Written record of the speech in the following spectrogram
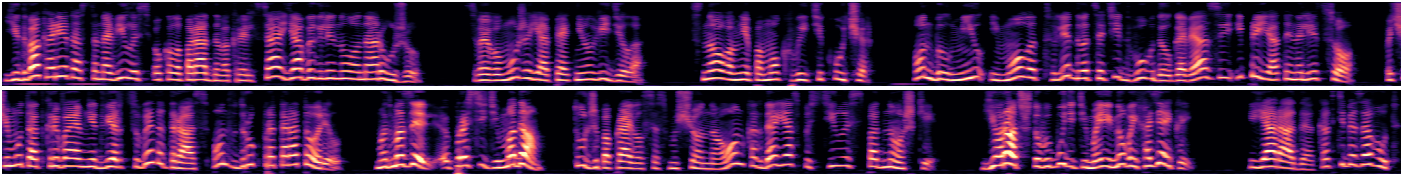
Едва карета остановилась около парадного крыльца, я выглянула наружу. Своего мужа я опять не увидела. Снова мне помог выйти кучер. Он был мил и молод, лет двадцати двух, долговязый и приятный на лицо. Почему-то, открывая мне дверцу в этот раз, он вдруг протараторил. «Мадемуазель, э, простите, мадам!» Тут же поправился смущенно он, когда я спустилась с подножки. «Я рад, что вы будете моей новой хозяйкой!» «Я рада. Как тебя зовут?»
